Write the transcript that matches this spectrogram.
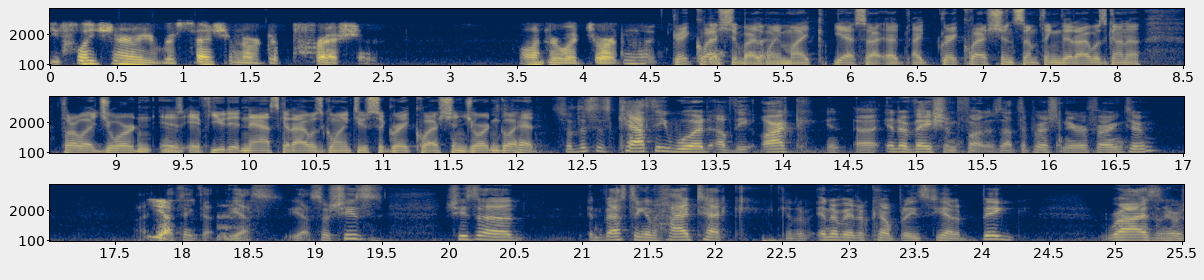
deflationary recession or depression. I wonder what Jordan. Great question, by the way, Mike. Yes, I, I, great question. Something that I was going to throw at Jordan is if you didn't ask it, I was going to. So great question, Jordan. Go ahead. So this is Cathie Wood of the ARK uh, Innovation Fund. Is that the person you're referring to? Yeah, I think that. Yes, yeah. So she's she's uh, investing in high tech kind of innovative companies. She had a big rise, and her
